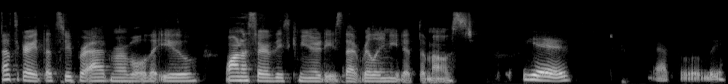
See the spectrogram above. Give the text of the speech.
That's great. That's super admirable that you want to serve these communities that really need it the most. Yes, absolutely.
